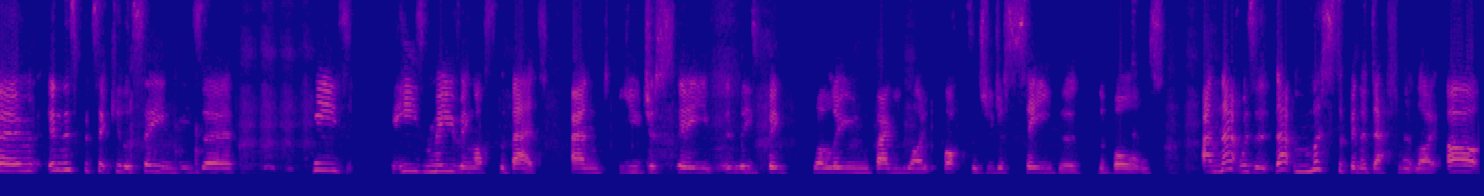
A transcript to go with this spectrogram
um, in this particular scene, he's uh, he's he's moving off the bed, and you just see these big balloon baggy like boxes. You just see the the balls, and that was a that must have been a definite like, oh,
